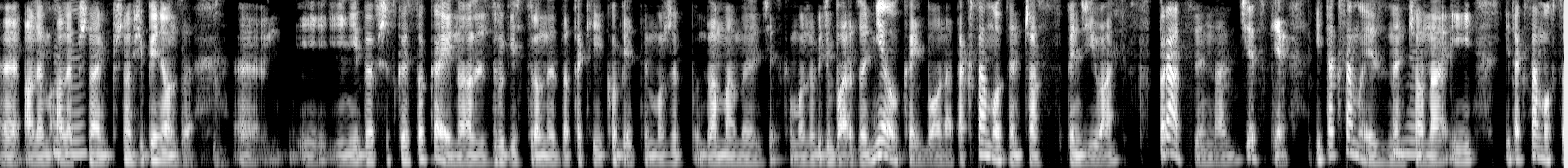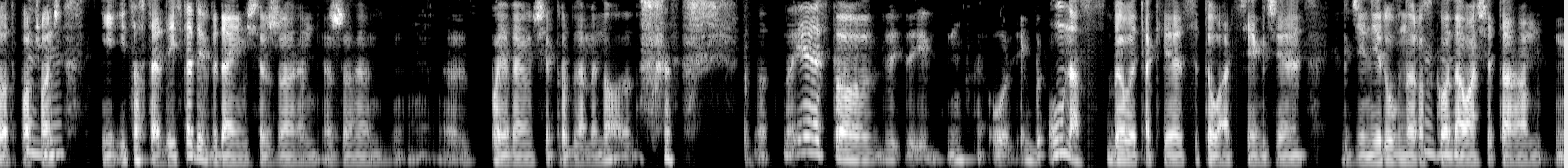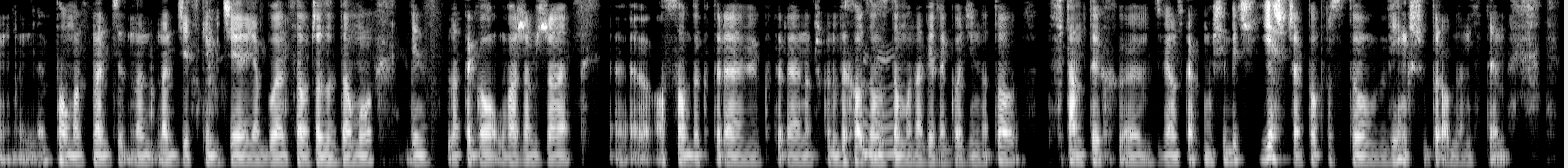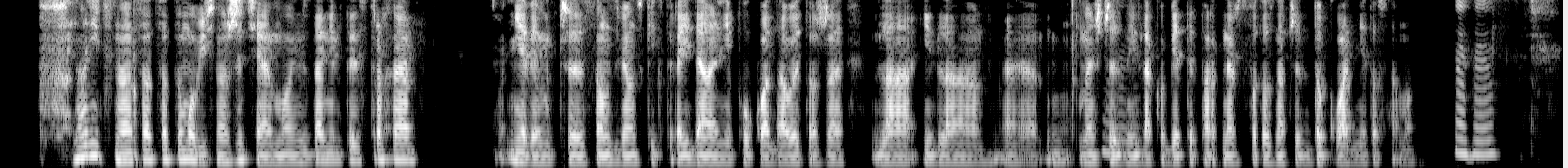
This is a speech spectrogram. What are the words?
e, ale, mhm. ale przynajmniej przynosi pieniądze. E, I, I niby wszystko jest okej, okay, no ale z drugiej strony dla takiej kobiety, może dla mamy dziecko może być bardzo nie okej, okay, bo ona tak samo ten czas spędziła w pracy nad dzieckiem i tak samo jest zmęczona mhm. i, i tak samo chce odpocząć. Mhm. I, I co wtedy? I wtedy wydaje mi się, że, że e, pojawiają się problemy. No, no, no jest to, jakby u nas były takie sytuacje, gdzie gdzie nierówno rozkładała mhm. się ta pomoc nad, nad, nad, dzieckiem, gdzie ja byłem cały czas w domu, więc dlatego uważam, że osoby, które, które na przykład wychodzą mhm. z domu na wiele godzin, no to w tamtych e, związkach musi być jeszcze po prostu większy problem z tym. No nic, no co, co tu mówić, no życie moim zdaniem to jest trochę nie wiem, czy są związki, które idealnie poukładały to, że dla i dla e, mężczyzny, mhm. i dla kobiety partnerstwo to znaczy dokładnie to samo. Mhm.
